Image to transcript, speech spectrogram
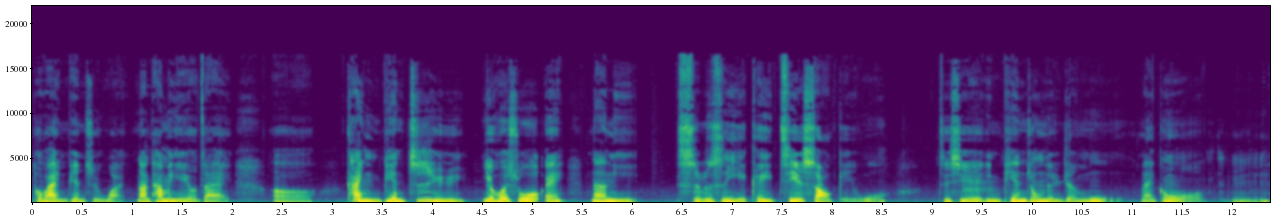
偷拍影片之外，那他们也有在呃看影片之余，也会说：“哎，那你是不是也可以介绍给我这些影片中的人物来跟我嗯，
